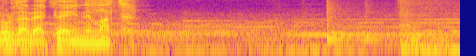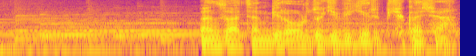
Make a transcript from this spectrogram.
burada bekleyin İmat. Ben zaten bir ordu gibi girip çıkacağım.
